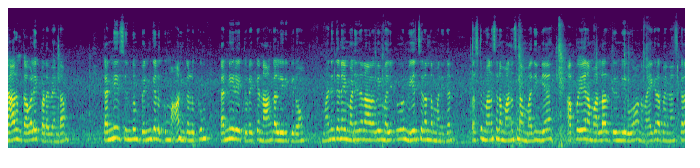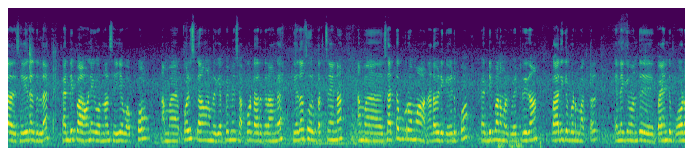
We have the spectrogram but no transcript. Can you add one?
யாரும் கவலைப்பட வேண்டாம். கண்ணீர் சிந்தும் பெண்களுக்கும் ஆண்களுக்கும் கண்ணீரை துடைக்க நாங்கள் இருக்கிறோம். மனிதனை மனிதனாகவே மதிப்பவர் மிகச்சிறந்த மனிதன். ஃபஸ்ட்டு மனசை நம்ம மதிங்க. அப்போவே நம்ம எல்லோரும் திருந்திடுவோம் அந்த மைக்ரா ஃபைனான்ஸ்கார அதை செய்கிறதில்ல கண்டிப்பாக அவனே ஒரு நாள் செய்ய வைப்போம். நம்ம போலீஸ்காரங்க நம்மளுக்கு எப்பயுமே சப்போர்ட்டாக இருக்கிறாங்க. ஏதாச்சும் ஒரு பிரச்சனைனா நம்ம சட்டப்பூர்வமாக நடவடிக்கை எடுப்போம். கண்டிப்பாக நம்மளுக்கு வெற்றி தான். பாதிக்கப்படும் மக்கள் என்றைக்கும் வந்து பயந்து போட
